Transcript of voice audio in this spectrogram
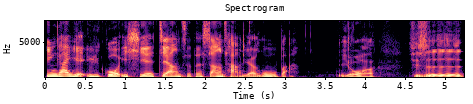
应该也遇过一些这样子的商场人物吧？有啊，其实，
